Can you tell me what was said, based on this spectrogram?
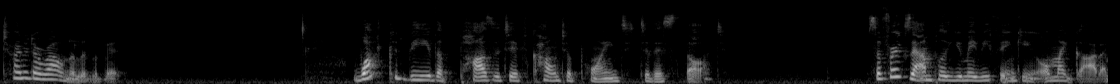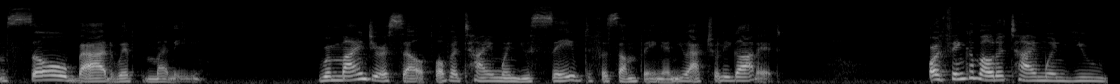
turn it around a little bit. What could be the positive counterpoint to this thought? So, for example, you may be thinking, oh my God, I'm so bad with money. Remind yourself of a time when you saved for something and you actually got it. Or think about a time when you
